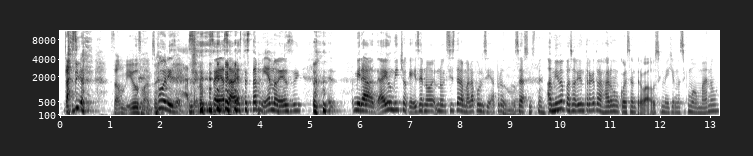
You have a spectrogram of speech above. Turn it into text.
Así, son views, man. Es publicidad, no sé, ya sabes, te están viendo. y así. Mira, hay un dicho que dice: no, no existe la mala publicidad, pero, No o sea, existe. a mí me pasó, yo entré a trabajar en un call center, y me dijeron así como, mano,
